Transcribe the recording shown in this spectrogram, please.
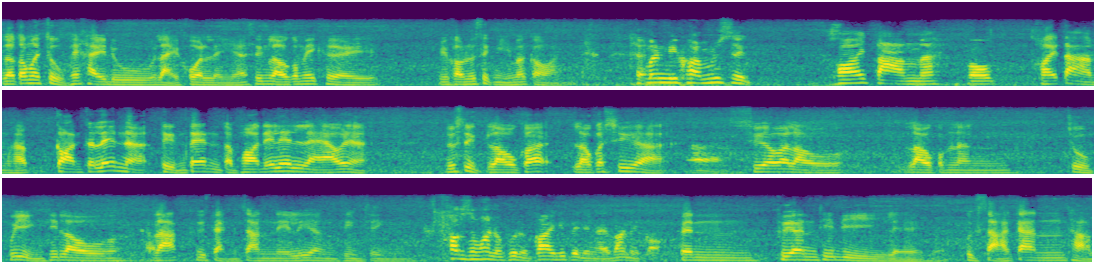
เราต้องมาจูบให้ใครดูหลายคนอะไรเงี้ย ซึ่งเราก็ไม่เคยมีความรู้สึกนี้มาก่อน มันมีความรู้สึกคล้อยตามไหมโป๊บคอยตามครับ ก่อนจะเล่นน่ะ ตื่นเต้น แต่พอได้เล่นแล้วเนี่ย รู้สึกเราก็เราก็เชื่อ อ่า เชื่อว่าเราเรากำลัง จูบผู้หญิงที่เรารักคือแสงจันทร์ในเรื่องจริง ความสัมพันธ์ของคุณกับก้อยนี่เป็นยังไงบ้างในกองๆ เป็นเพื่อนที่ดีเลยปรึกษากันถาม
